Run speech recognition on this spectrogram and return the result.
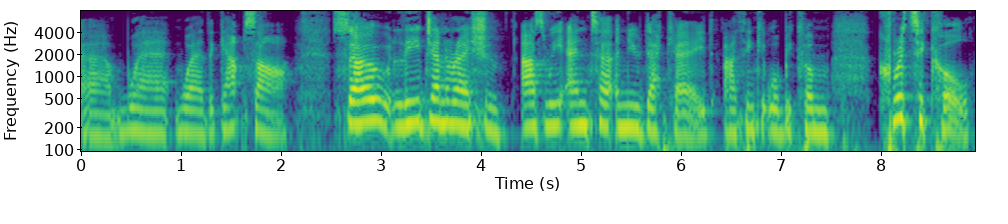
um, where where the gaps are. So lead generation as we enter a new decade, I think it will become critical.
